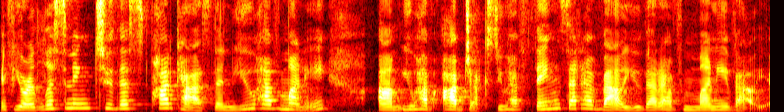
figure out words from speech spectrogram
If you're listening to this podcast, then you have money. Um, you have objects, you have things that have value that have money value,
